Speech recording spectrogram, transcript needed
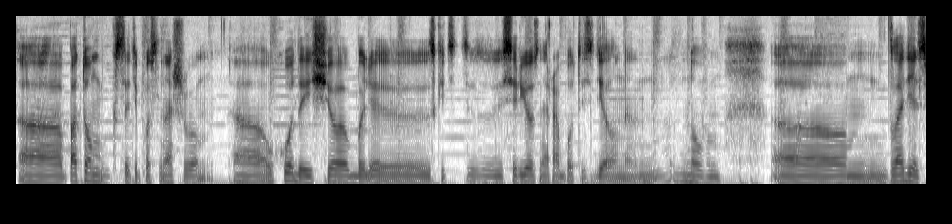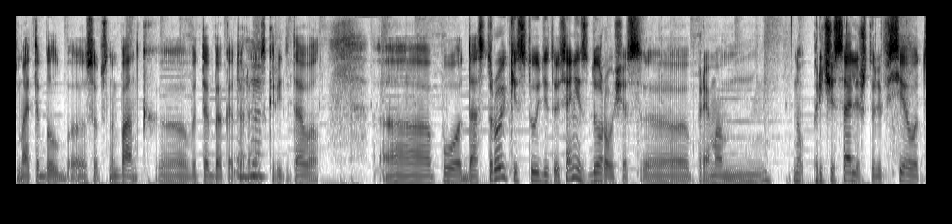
Потом, кстати, после нашего ухода еще были Э, сказать, серьезная работа сделана новым э, владельцем. Это был, собственно, банк э, ВТБ, который угу. нас кредитовал по достройке студии. То есть они здорово сейчас прямо ну, причесали, что ли, все вот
